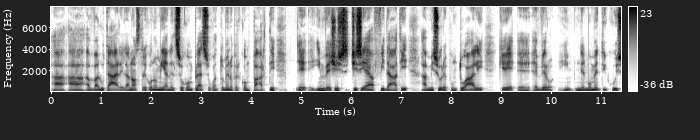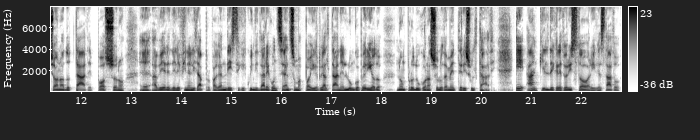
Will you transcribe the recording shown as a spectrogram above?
a, a valutare la nostra economia nel suo complesso, quantomeno per comparti, e invece ci si è affidati a misure puntuali che eh, è vero in, nel momento in cui sono adottate possono eh, avere delle finalità propagandistiche e quindi dare consenso ma poi in realtà nel lungo periodo non producono assolutamente risultati. E anche il decreto ristori che è stato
